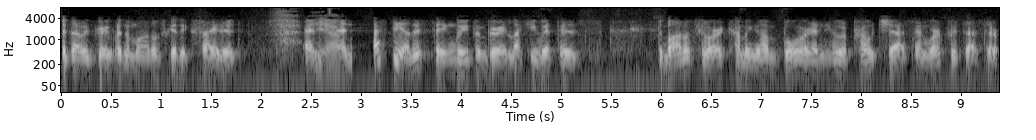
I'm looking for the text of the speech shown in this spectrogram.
it's always great when the models get excited. And Yeah. and that's the other thing we've been very lucky with is the models who are coming on board and who approach us and work with us are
